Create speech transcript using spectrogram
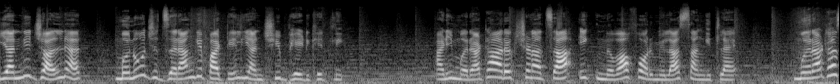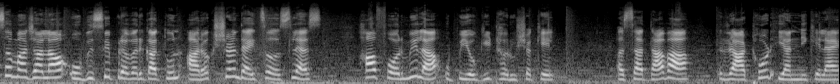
यांनी जालन्यात मनोज जरांगे पाटील यांची भेट घेतली आणि मराठा आरक्षणाचा एक नवा फॉर्म्युला सांगितलाय. मराठा समाजाला ओबीसी प्रवर्गातून आरक्षण द्यायचं असल्यास हा फॉर्म्युला उपयोगी ठरू शकेल असा दावा राठोड यांनी केलाय.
